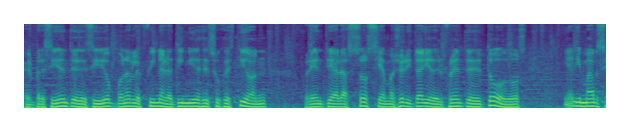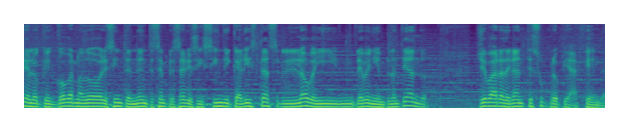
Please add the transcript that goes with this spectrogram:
el presidente decidió ponerle fin a la timidez de su gestión frente a la socia mayoritaria del Frente de Todos y animarse a lo que gobernadores, intendentes, empresarios y sindicalistas lo le venían planteando, llevar adelante su propia agenda.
